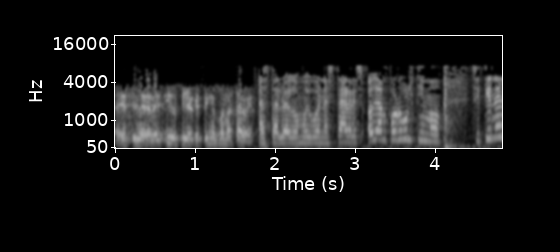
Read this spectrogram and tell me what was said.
Es el agradecido, señor. Que tengas buena tarde. Hasta luego, muy buenas tardes. Oigan, por último, si tienen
